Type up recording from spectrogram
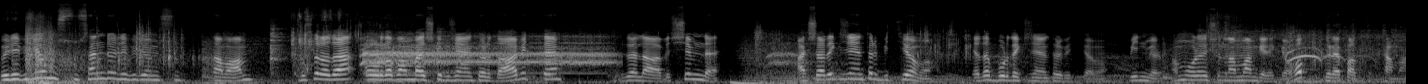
Ölebiliyor musun? Sen de ölebiliyor musun? Tamam. Bu sırada orada bambaşka bir jeneratör daha bitti. Güzel abi. Şimdi aşağıdaki jeneratör bitiyor mu? Ya da buradaki jeneratör bitiyor mu? Bilmiyorum ama oraya ışınlanmam gerekiyor. Hop grab attık tamam.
